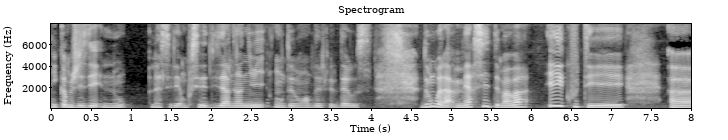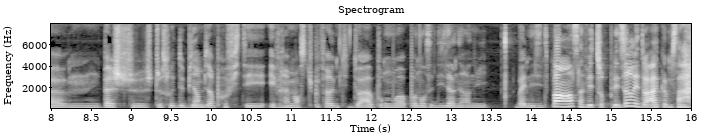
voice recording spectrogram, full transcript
et comme je disais, nous, là, c'est en plus, les dernières nuits, on demande le Firdaus. Donc voilà, merci de m'avoir écouté. Euh, bah, je, te souhaite de bien bien profiter et vraiment si tu peux faire une petite doigt pour moi pendant ces dix dernières nuits, bah n'hésite pas, hein, ça fait toujours plaisir les doigts comme ça.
